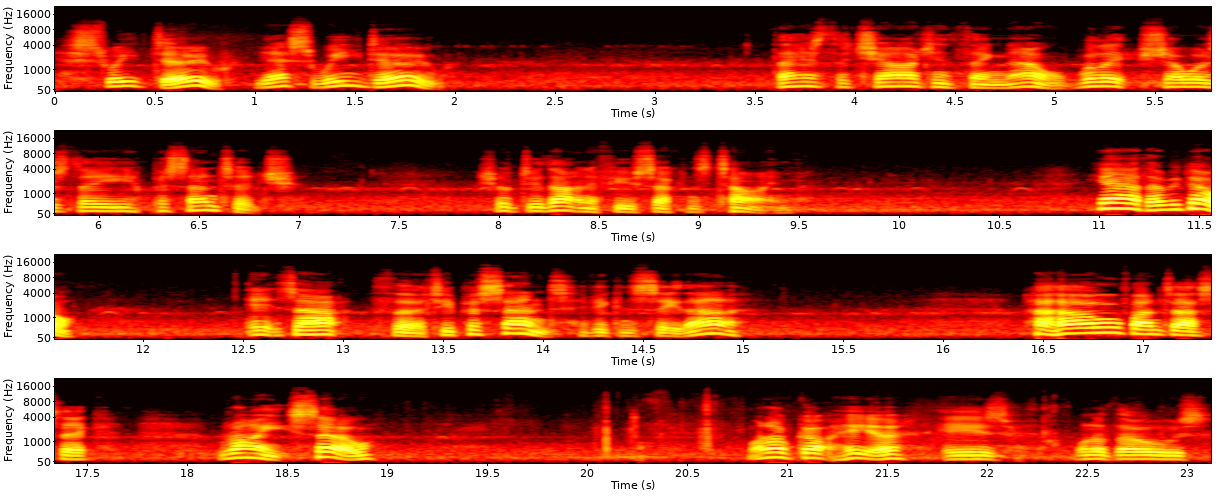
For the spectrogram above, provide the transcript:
Yes, we do. Yes, we do. There's the charging thing now. Will it show us the percentage? She'll do that in a few seconds time. Yeah, there we go. It's at 30%, if you can see that. Oh, fantastic. Right, so, what I've got here is one of those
